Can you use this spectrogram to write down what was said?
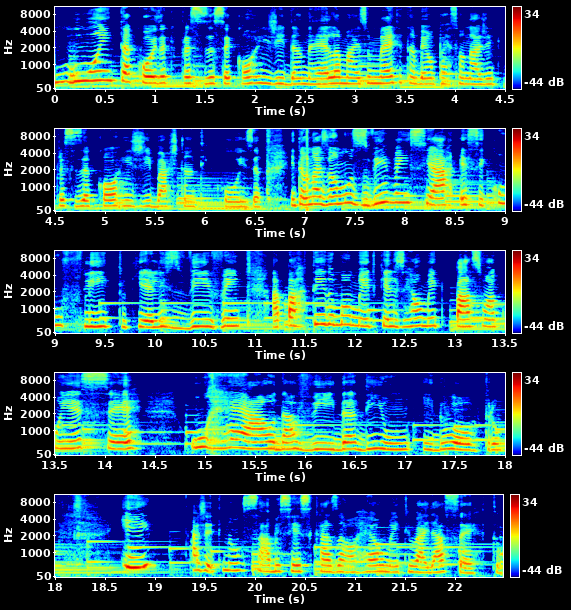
muita coisa que precisa ser corrigida nela, mas o Matt também é um personagem que precisa corrigir bastante coisa. Então nós vamos vivenciar esse conflito que eles vivem a partir do momento que eles realmente passam a conhecer o real da vida de um e do outro. E a gente não sabe se esse casal realmente vai dar certo.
